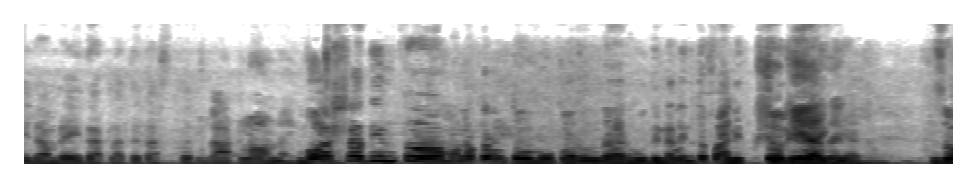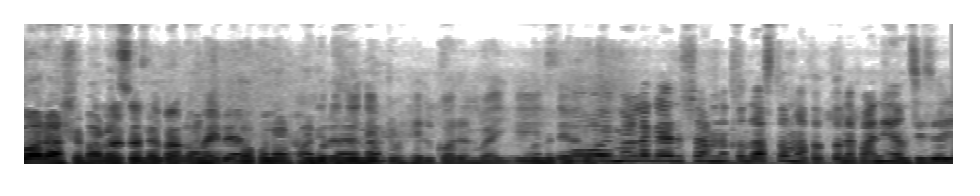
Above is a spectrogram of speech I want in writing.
এই যে আমরা এই গাটলাতে কাজ করি। গাটলাও নাই। বর্ষা দিন তো মনে করেন তবু করুন আর হুদিনা দিন তো পানি চলে যায়। গিয়া জ্বর আসে বাড়া ছেলে তখন আর পানি থাকে না। একটু হেল্প করেন ভাই এই ওই মালাগের সামনে তো রাস্তার মাথার তনে পানি আনছি যাই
